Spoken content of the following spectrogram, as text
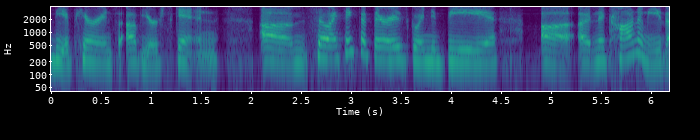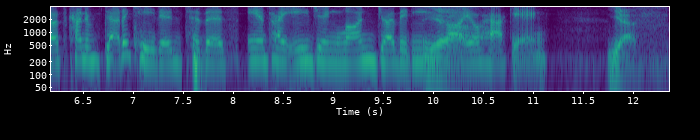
the appearance of your skin. Um, so I think that there is going to be uh, an economy that's kind of dedicated to this anti-aging longevity Yeah. biohacking. Yes.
